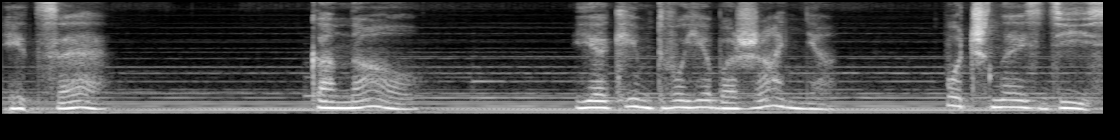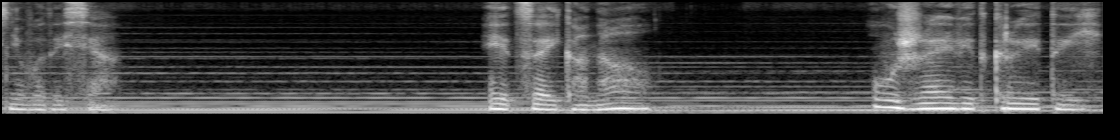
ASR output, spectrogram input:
І це канал, яким твоє бажання почне здійснюватися. І цей канал уже відкритий.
